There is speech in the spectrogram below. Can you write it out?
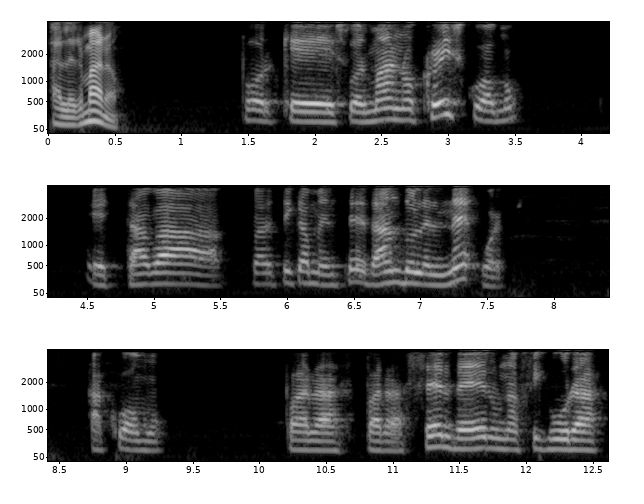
Al hermano. porque su hermano Chris Cuomo estaba prácticamente dándole el network a Cuomo para, para hacer de él una figura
